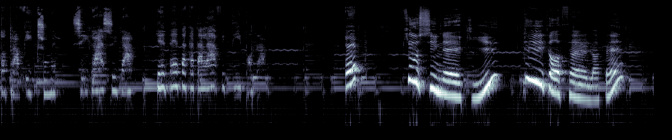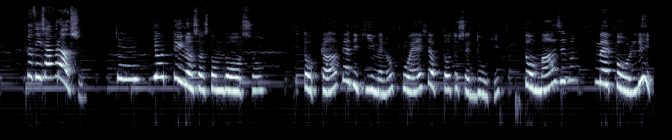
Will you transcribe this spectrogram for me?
Το τραβήξουμε σιγά σιγά και δεν θα καταλάβει τίποτα. Επ, ποιος είναι εκεί; Τι θα θέλατε; Το θησαυρό σου. Και γιατί να σας τον δώσω; Το κάθε αντικείμενο που έχει αυτό το σεντούκι το μάζευα με πολύ,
